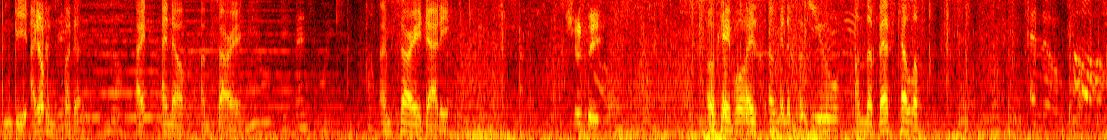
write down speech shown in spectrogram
couldn't be. I Yep. couldn't put it. I I know. I'm sorry. New defense point. I'm sorry, Daddy. Should be. Okay, boys. I'm gonna put you on the best tele. Hello. Oh,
